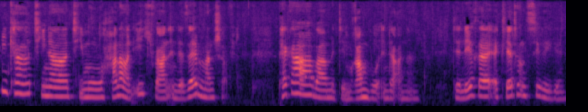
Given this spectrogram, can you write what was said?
Mika, Tina, Timo, Hanna und ich waren in derselben Mannschaft. Pekka war mit dem Rambo in der anderen. Der Lehrer erklärte uns die Regeln.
